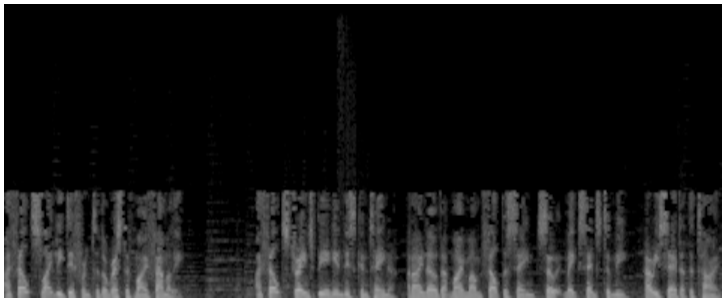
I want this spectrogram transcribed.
I felt slightly different to the rest of my family. I felt strange being in this container, and I know that my mum felt the same, so it makes sense to me, Harry said at the time.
